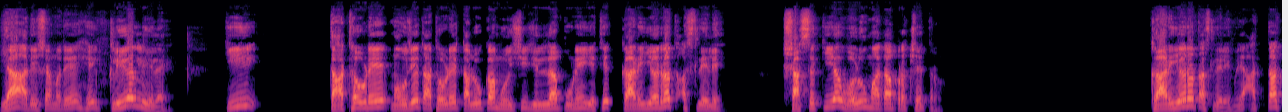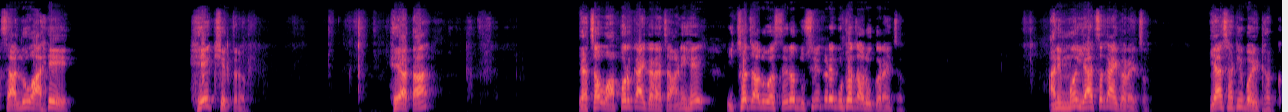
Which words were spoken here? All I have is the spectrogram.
या आदेशामध्ये हे क्लिअर लिहिलंय की ताथवडे मौजे ताथवडे तालुका मुळशी जिल्हा पुणे येथे कार्यरत असलेले शासकीय वळू माता प्रक्षेत्र कार्यरत असलेले म्हणजे आता चालू आहे हे क्षेत्र. हे आता याचा वापर काय करायचा? आणि हे इथं चालू असलेलं दुसरीकडे कुठं चालू करायचं? आणि मग याचं काय करायचं? यासाठी बैठक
